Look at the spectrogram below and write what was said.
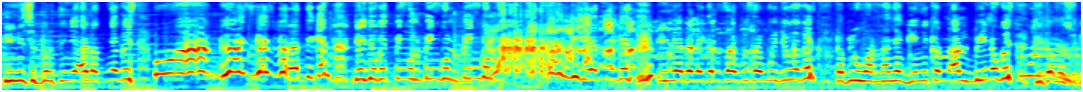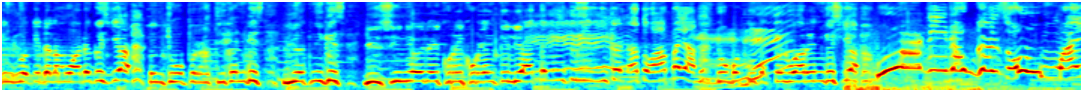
ini sepertinya anaknya guys. Wah, guys, guys perhatikan dia joget pinggul-pinggul pinggul. lihat nih guys, ini ada ikan sapu-sapu juga guys. Tapi warnanya gini karena albino guys. Kita masukin juga ke dalam wadah guys ya. Dan coba perhatikan guys, lihat nih guys, di sini ada ekor-ekor yang kelihatan itu ikan atau apa ya? Coba kita keluarin guys ya. Wadidaw guys, oh my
